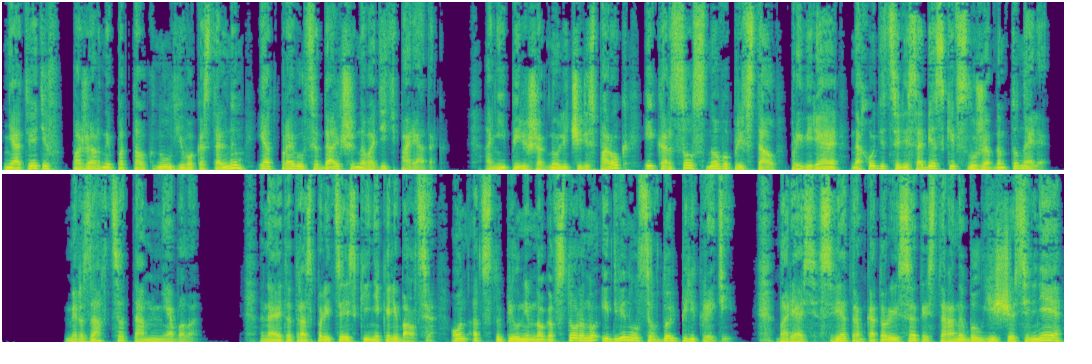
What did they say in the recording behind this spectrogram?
Не ответив, пожарный подтолкнул его к остальным и отправился дальше наводить порядок. Они перешагнули через порог, и Корсо снова привстал, проверяя, находится ли Собеский в служебном туннеле. Мерзавца там не было. На этот раз полицейский не колебался. Он отступил немного в сторону и двинулся вдоль перекрытий. Борясь с ветром, который с этой стороны был еще сильнее,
